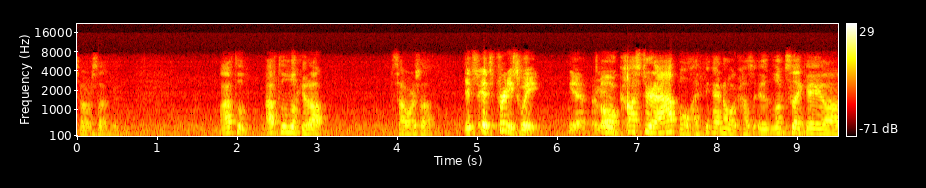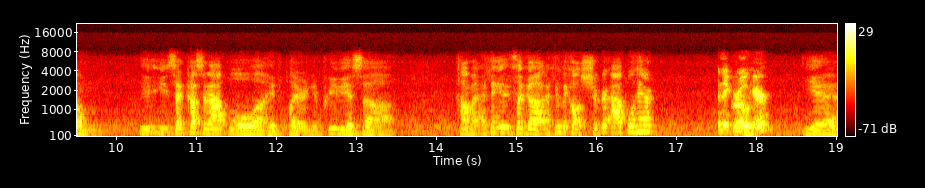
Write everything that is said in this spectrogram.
Sauerkraut. I have to I have to look it up. Sauerkraut. It's it's pretty sweet. Yeah. I mean, Oh, custard apple. I think I know what custard. It looks like a um. You, you said custard apple, uh, Hateful player, in your previous uh, comment. I think it's like a. I think they call it sugar apple here. and they grow here. Yeah,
